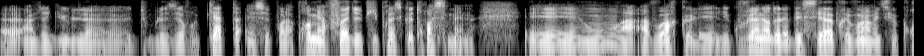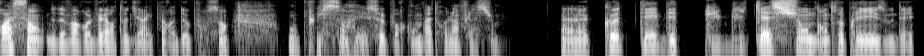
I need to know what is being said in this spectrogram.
1,004, euh, et ce pour la première fois depuis presque trois semaines. Et on a à voir que les, gouverneurs de la BCE prévoient un risque croissant de devoir relever leur taux directeur à 2% ou plus, hein, et ce pour combattre l'inflation. Euh, côté des publications d'entreprises ou des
